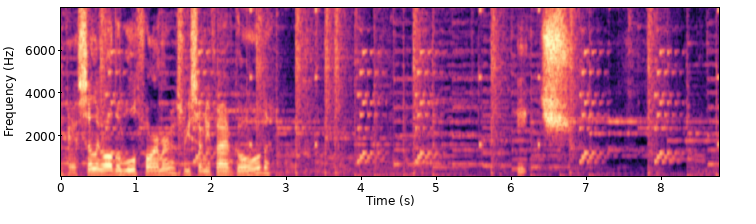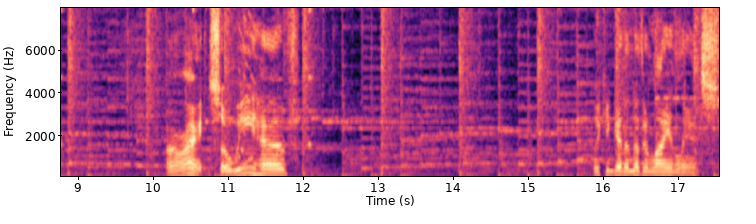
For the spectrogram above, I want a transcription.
Okay, selling all the wolf farmers, 375 gold. H. Alright, so we have... We can get another Lion Lance.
